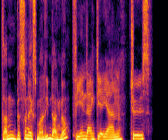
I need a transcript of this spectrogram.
Dann bis zum nächsten Mal. Lieben Dank, ne? Vielen Dank dir, Jan. Tschüss.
